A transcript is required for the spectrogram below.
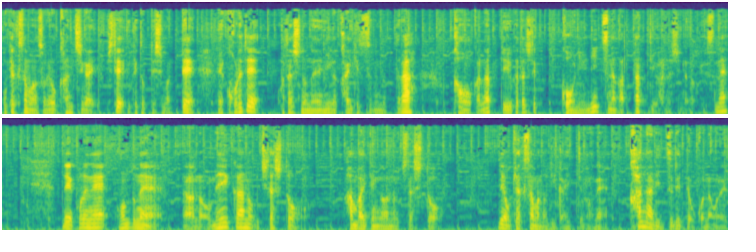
お客様はそれを勘違いして受け取ってしまって、えこれで私の悩みが解決するんだったら買おうかなっていう形で購入につながったっていう話になるわけですね。で、これね、ほんとね、あの、メーカーの打ち出しと、販売店側の打ち出しと、で、お客様の理解っていうのはね、かなりずれて行われる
